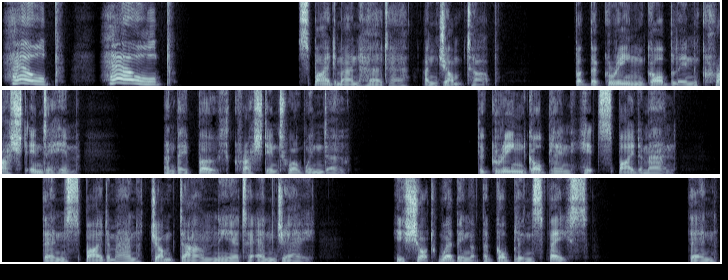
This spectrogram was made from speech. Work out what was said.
Help! Help! Spider Man heard her and jumped up, but the Green Goblin crashed into him, and they both crashed into a window. The Green Goblin hit Spider Man. Then Spider Man jumped down near to MJ he shot webbing at the goblin's face. Then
